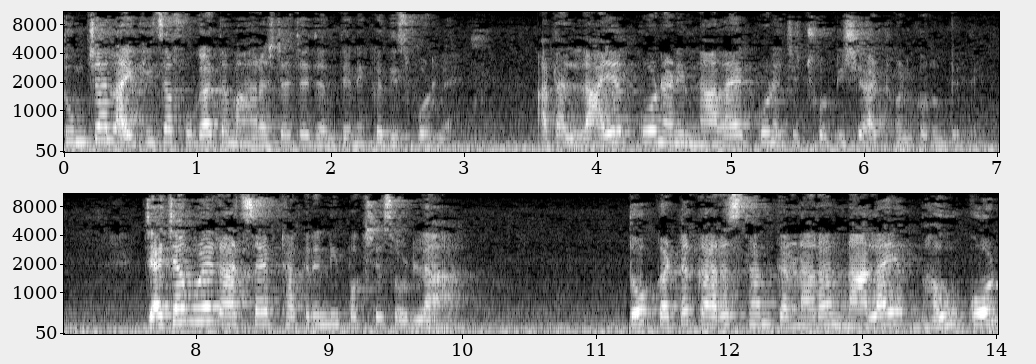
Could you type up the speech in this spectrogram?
तुमच्या लायकीचा फुगा तर महाराष्ट्राच्या जनतेने कधीच फोडलाय. आता लायक कोण आणि नालायक कोण याची छोटीशी आठवण करून देते. ज्याच्यामुळे राजसाहेब ठाकरेंनी पक्ष सोडला तो कटकारस्थान करणारा नालायक भाऊ कोण?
